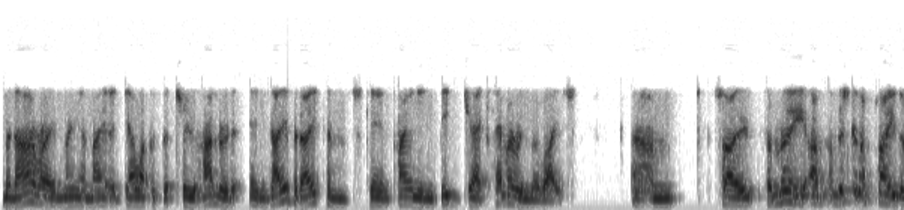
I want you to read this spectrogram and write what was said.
Monaro Mia made a gallop at the 200, and David Aiken's campaigning Big Jack Hammer in the race. Um, so for me, I'm, I'm just going to play the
